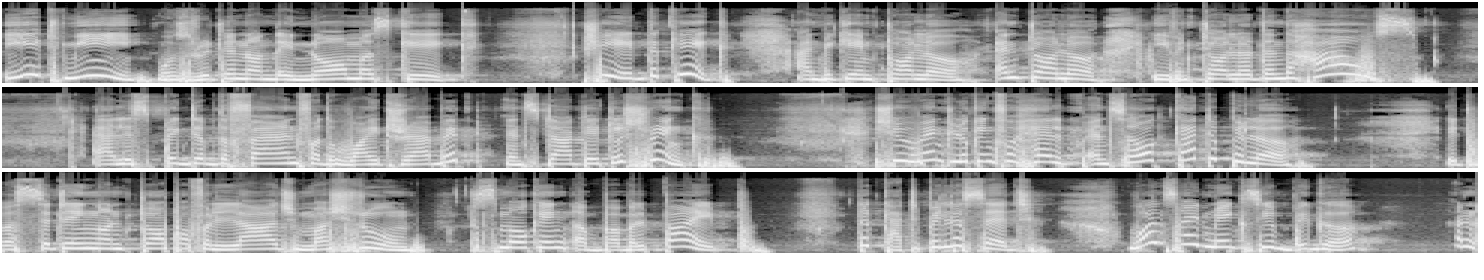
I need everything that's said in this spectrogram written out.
Eat me was written on the enormous cake. She ate the cake and became taller and taller, even taller than the house. Alice picked up the fan for the white rabbit and started to shrink. She went looking for help and saw a caterpillar. It was sitting on top of a large mushroom, smoking a bubble pipe. The caterpillar said, One side makes you bigger and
